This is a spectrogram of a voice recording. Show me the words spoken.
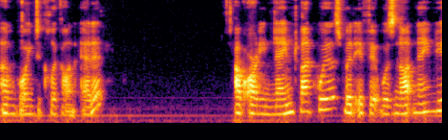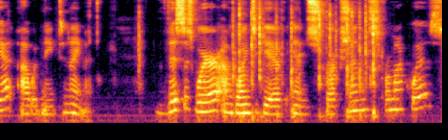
I'm going to click on edit I've already named my quiz, but if it was not named yet, I would need to name it. This is where I'm going to give instructions for my quiz.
